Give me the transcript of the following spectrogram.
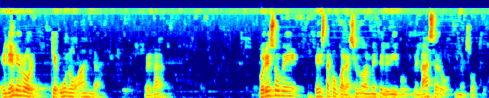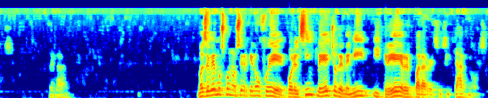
en el error que uno anda, ¿verdad? Por eso ve esta comparación, nuevamente le digo, de Lázaro y nosotros, ¿verdad? Mas debemos conocer que no fue por el simple hecho de venir y creer para resucitarnos.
